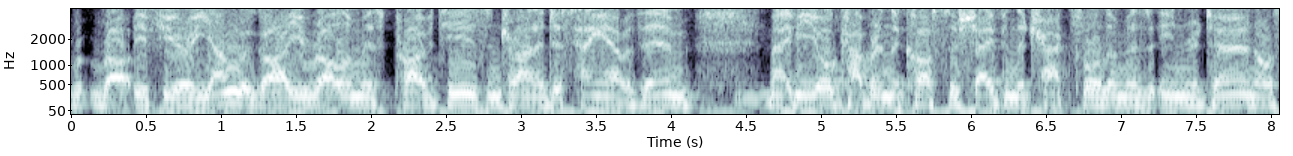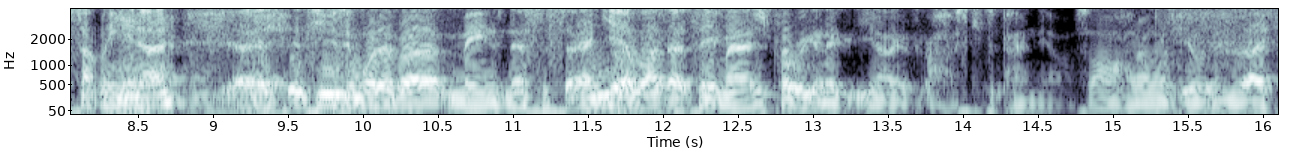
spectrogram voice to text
ro- if you're a younger guy, you're rolling with privateers and trying to just hang out with them. Mm. Maybe you're covering the cost of shaping the track for them as in return or something. You know. Yeah, it's, it's using whatever means necessary. And yeah, like that team manager's probably going to, you know, oh, this kid's a pain in the ass. Oh, I don't want to deal with him today.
